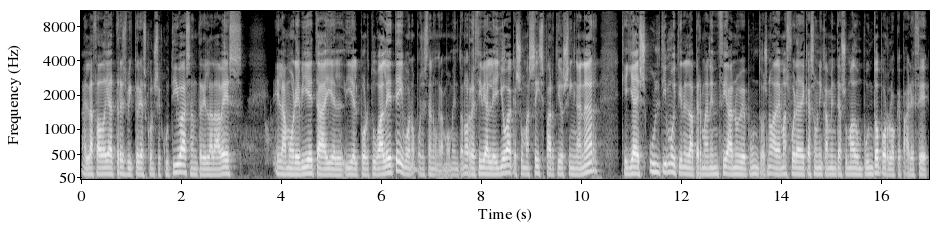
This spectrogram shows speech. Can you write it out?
Ha enlazado ya tres victorias consecutivas entre el Alavés, el Amorebieta y el, y el Portugalete. Y bueno, pues está en un gran momento, ¿no? Recibe al Leyoa, que suma seis partidos sin ganar, que ya es último y tiene la permanencia a nueve puntos, ¿no? Además, fuera de casa únicamente ha sumado un punto, por lo que parece.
